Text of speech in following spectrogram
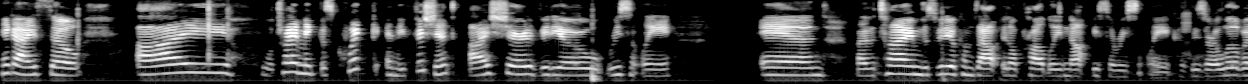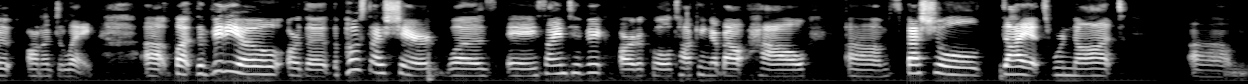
Hey guys, so I will try and make this quick and efficient. I shared a video recently, and by the time this video comes out, it'll probably not be so recently because these are a little bit on a delay. Uh, but the video or the, the post I shared was a scientific article talking about how um, special diets were not um,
